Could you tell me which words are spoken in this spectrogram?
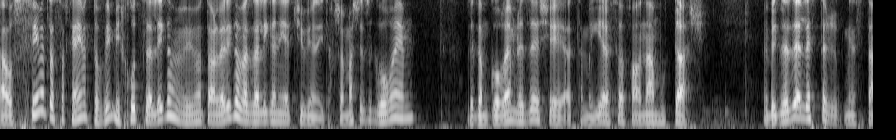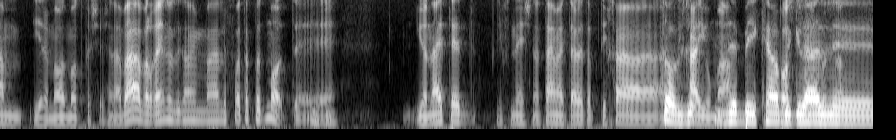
אוספים את השחקנים הטובים מחוץ לליגה ומביאים אותם לליגה, ואז הליגה נהיית שוויונית. עכשיו, מה שזה גורם, זה גם גורם לזה שאתה מגיע לסוף העונה מותש. ובגלל זה לסטר, מן הסתם, יהיה לה מאוד מאוד קשה שנה הבאה, אבל ראינו את זה גם עם האליפות הקודמות. אה, יונייטד לפני שנתיים הייתה לה את הפתיחה טוב, הפתיחה זה, האיומה. זה בעיקר בגלל פרגוסון. אה,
